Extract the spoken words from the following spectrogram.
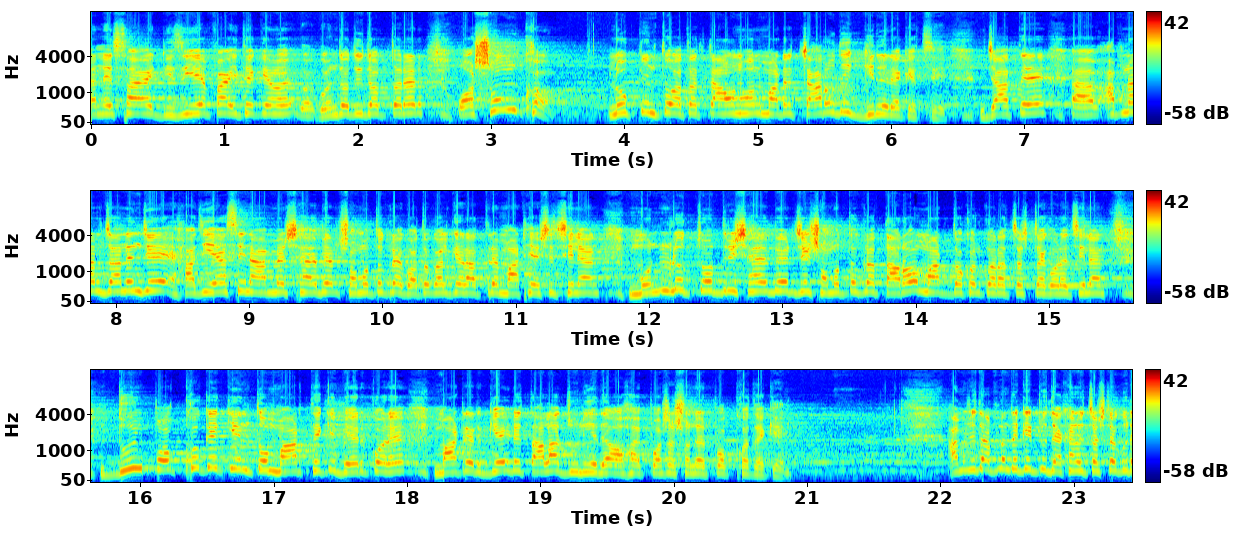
এনএসআই ডিজিএফআই থেকে গোয়েন্দা অধিদপ্তরের অসংখ্য লোক কিন্তু অর্থাৎ টাউন হল মাঠের চারোদিক ঘিরে রেখেছে। যাতে আপনার জানেন যে হাজি ইয়াসিন আহমেদ সাহেবের সমর্থকরা গতকালকে রাত্রে মাঠে এসেছিলেন। মনিরুল চৌধুরী সাহেবের যে সমর্থকরা, তারাও মাঠ দখল করার চেষ্টা করেছিলেন। দুই পক্ষকে কিন্তু মাঠ থেকে বের করে মাঠের গেটে তালা ঝুলিয়ে দেওয়া হয় প্রশাসনের পক্ষ থেকে। আমি যদি আপনাদেরকে একটু দেখানোর চেষ্টা করি,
